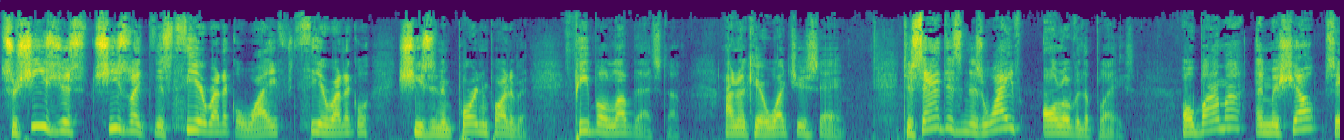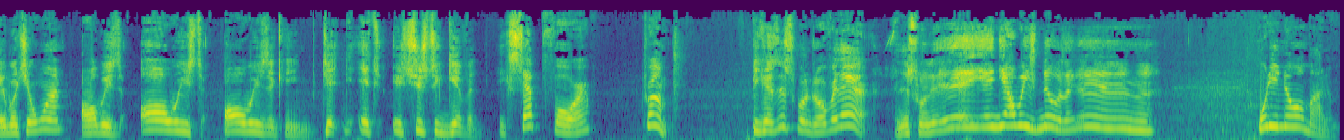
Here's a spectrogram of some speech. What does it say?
So she's just, she's like this theoretical wife, theoretical. She's an important part of it. People love that stuff. I don't care what you say. DeSantis and his wife, all over the place. Obama and Michelle, say what you want, always, always, always a king. It's, it's just a given, except for Trump. Because this one's over there. And this one, and you always knew, like, eh. what do you know about him?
